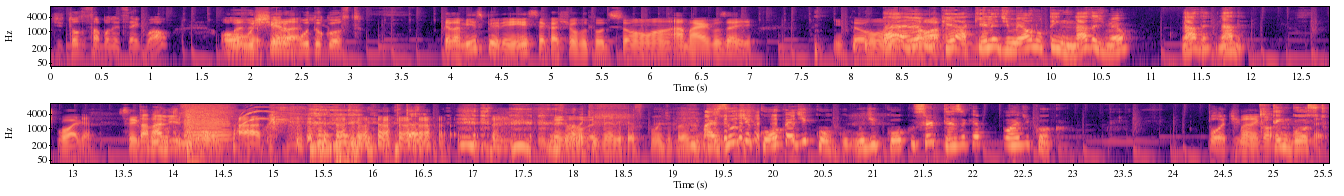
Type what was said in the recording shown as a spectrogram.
de todos os sabonetes é igual? Ou Mano, o cheiro pela- muda o gosto? Pela minha experiência, cachorro todos são amargos aí. Então, Ah, é, não, porque aquele de mel não tem nada de mel. Nada, nada. olha, segundo Tá na o que me lista. contaram. não tem não, Semana que vem ele responde pra gente. Mas o de coco é de coco. O de coco, certeza que é porra de coco. Pô, de... Mano, é igual, Tem gosto.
